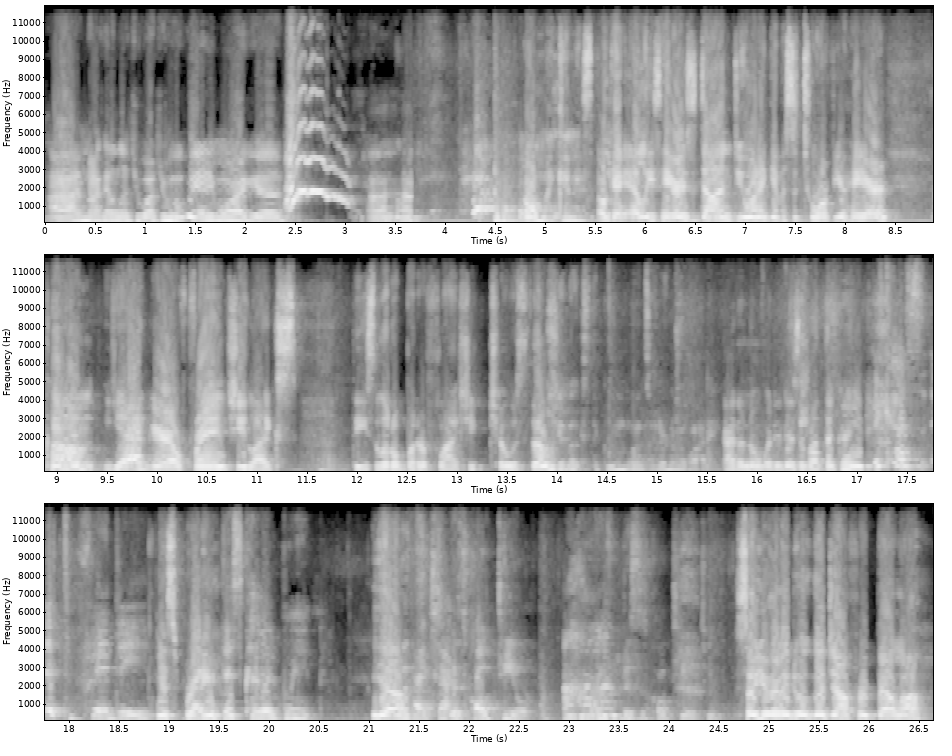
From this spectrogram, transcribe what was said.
I'm not gonna let you watch a movie anymore, I guess. Uh-huh. Oh my goodness. Okay, Ellie's hair is done. Do you want to give us a tour of your hair? Come. Yeah, girlfriend. She likes these little butterflies. She chose them. She likes the green ones. I don't know why. I don't know what it is about the green. Because it's pretty. It's Like pretty. this color green. Yeah. Like that. It's called teal. Uh-huh. And this is called teal too. So you're gonna do a good job for Bella.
